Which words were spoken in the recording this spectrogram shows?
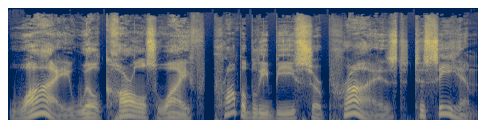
Why will Carl's wife probably be surprised to see him?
